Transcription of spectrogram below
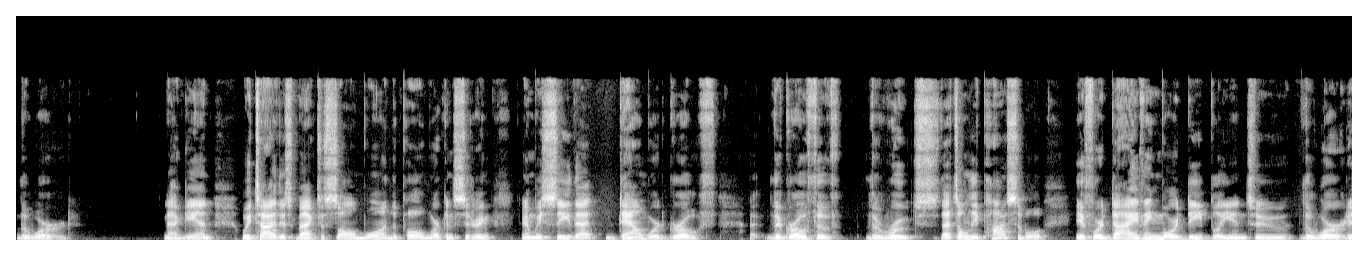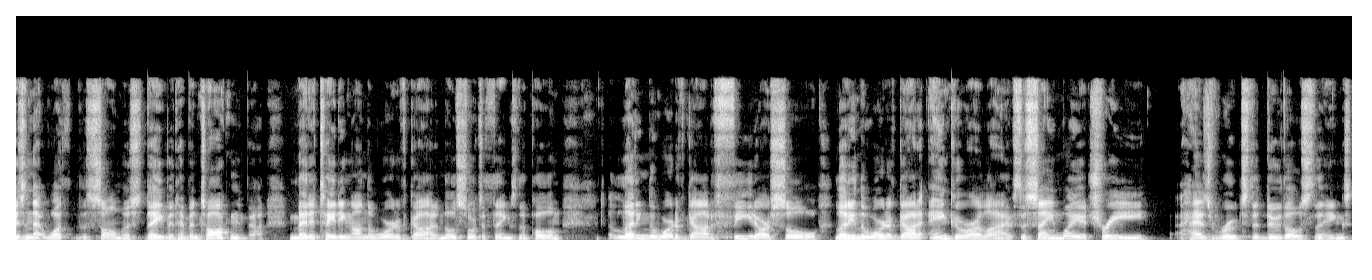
the word. Now, again, we tie this back to Psalm 1, the poem we're considering, and we see that downward growth, uh, the growth of the roots. That's only possible if we're diving more deeply into the Word. Isn't that what the psalmist David had been talking about? Meditating on the Word of God and those sorts of things in the poem. Letting the Word of God feed our soul, letting the Word of God anchor our lives. The same way a tree has roots that do those things.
